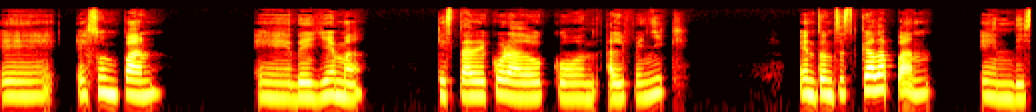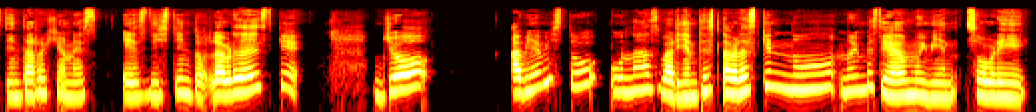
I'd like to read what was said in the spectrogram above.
eh, es un pan de yema que está decorado con alfeñique. Entonces cada pan en distintas regiones es distinto. La verdad es que yo había visto unas variantes, la verdad es que no, no he investigado muy bien sobre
